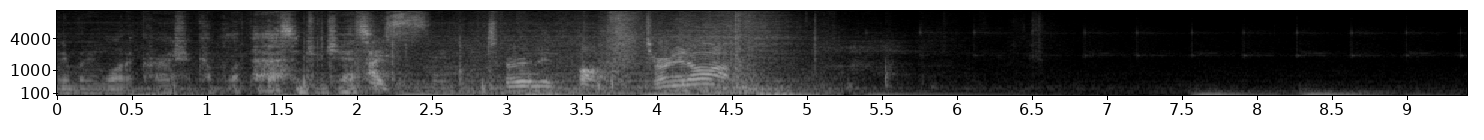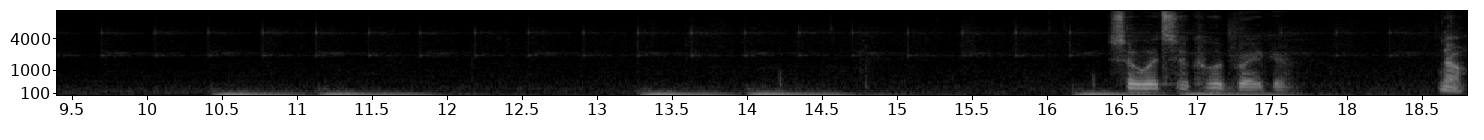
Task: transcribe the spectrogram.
Anybody want to crash a couple of passenger jets? I said, turn it off. Turn it off! So it's a code breaker. No.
